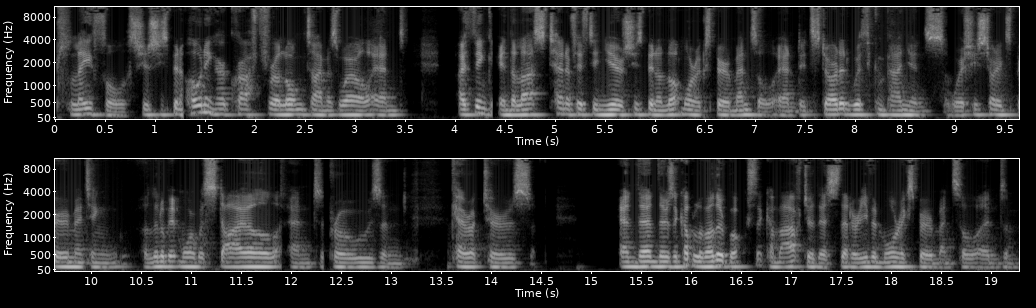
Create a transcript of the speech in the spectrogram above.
playful. She, she's been honing her craft for a long time as well. And I think in the last 10 or 15 years, she's been a lot more experimental. And it started with Companions, where she started experimenting a little bit more with style and prose and characters. And then there's a couple of other books that come after this that are even more experimental. And um,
